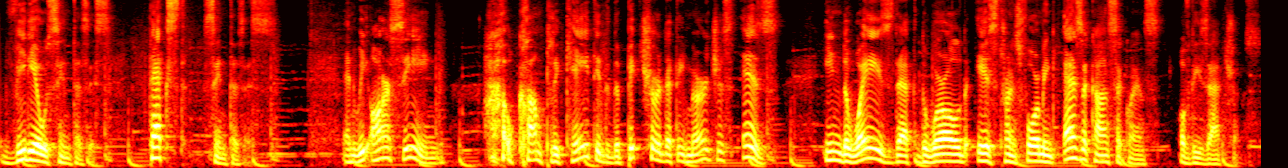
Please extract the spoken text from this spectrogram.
video synthesis, text synthesis. And we are seeing how complicated the picture that emerges is in the ways that the world is transforming as a consequence of these actions.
